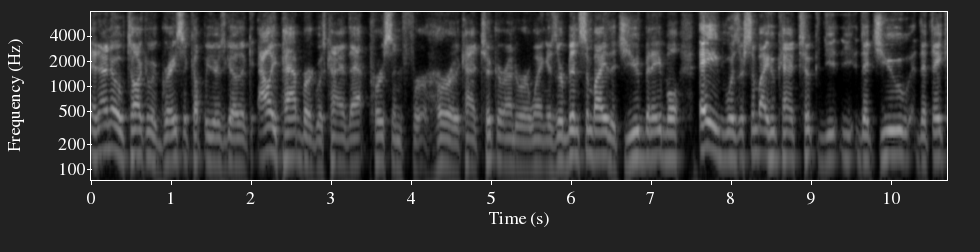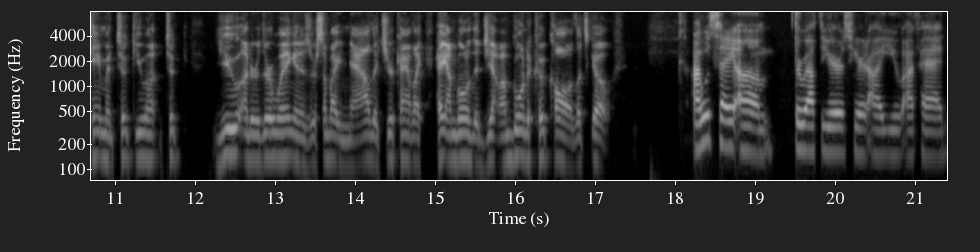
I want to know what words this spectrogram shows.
and I know talking with Grace a couple years ago that Ali Patberg was kind of that person for her that kind of took her under her wing. Has there been somebody that you've been able? A was there somebody who kind of took that you that they came and took you on took you under their wing, and is there somebody now that you're kind of like, hey, I'm going to the gym, I'm going to Cook Hall, let's go. I would say um, throughout the years here at IU, I've had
